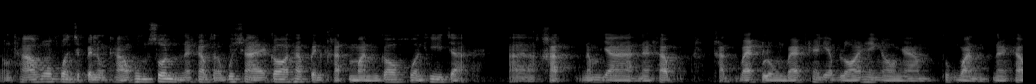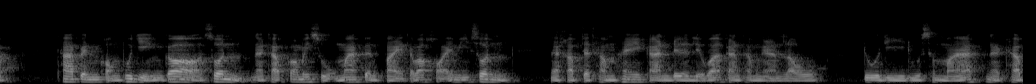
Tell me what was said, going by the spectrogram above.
รองเท้าก็ควรจะเป็นรองเท้าหุ้มส้นนะครับสำหรับผู้ชายก็ถ้าเป็นขัดมันก็ควรที่จะขัดน้ำยานะครับ ขัดแบ็กลงแบ็กให้เรียบร้อยให้เงางามทุกวันนะครับ ถ้าเป็นของผู้หญิงก็ส้นนะครับ ก็ไม่สูงมากเกินไป แต่ว่าขอให้มีส้นนะครับ จะทำให้การเดินหรือว่าการทำงานเราดูดีดูสมาร์ทนะครับ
